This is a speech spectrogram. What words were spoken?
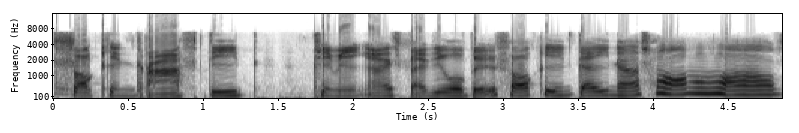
fucking drafted to make this video about fucking dinosaurs.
